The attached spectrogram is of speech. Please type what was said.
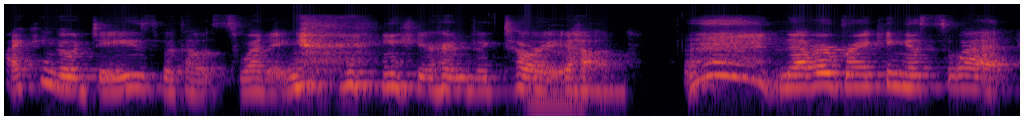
I can go days without sweating here in Victoria. Yeah. Never breaking a sweat,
